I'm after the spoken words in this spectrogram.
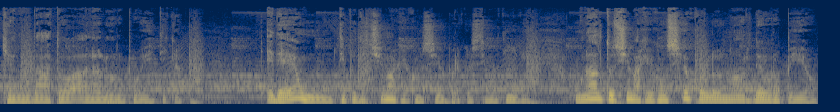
che hanno dato alla loro poetica. Ed è un tipo di cinema che consiglio per questi motivi. Un altro cinema che consiglio quello nord europeo,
